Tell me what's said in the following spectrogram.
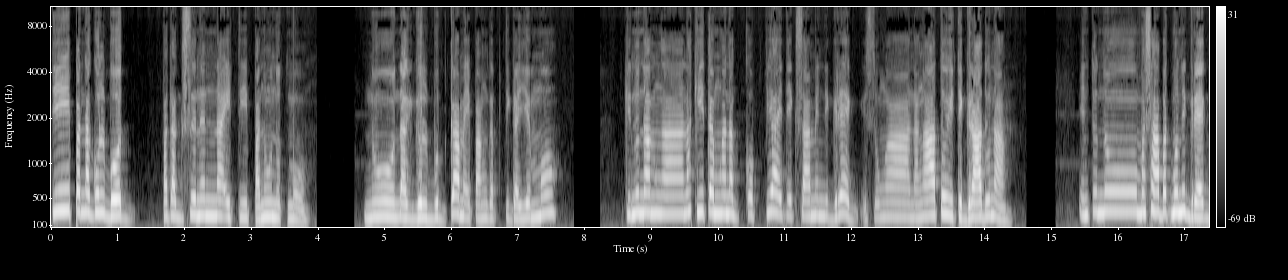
Ti panagulbod, padagsanan na iti panunot mo. No nagulbod ka, maipanggap ti gayem mo. Kinunam nga nakita nga nagkopya iti eksamen ni Greg, iso nga nangato iti grado na. Into no masabat mo ni Greg,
